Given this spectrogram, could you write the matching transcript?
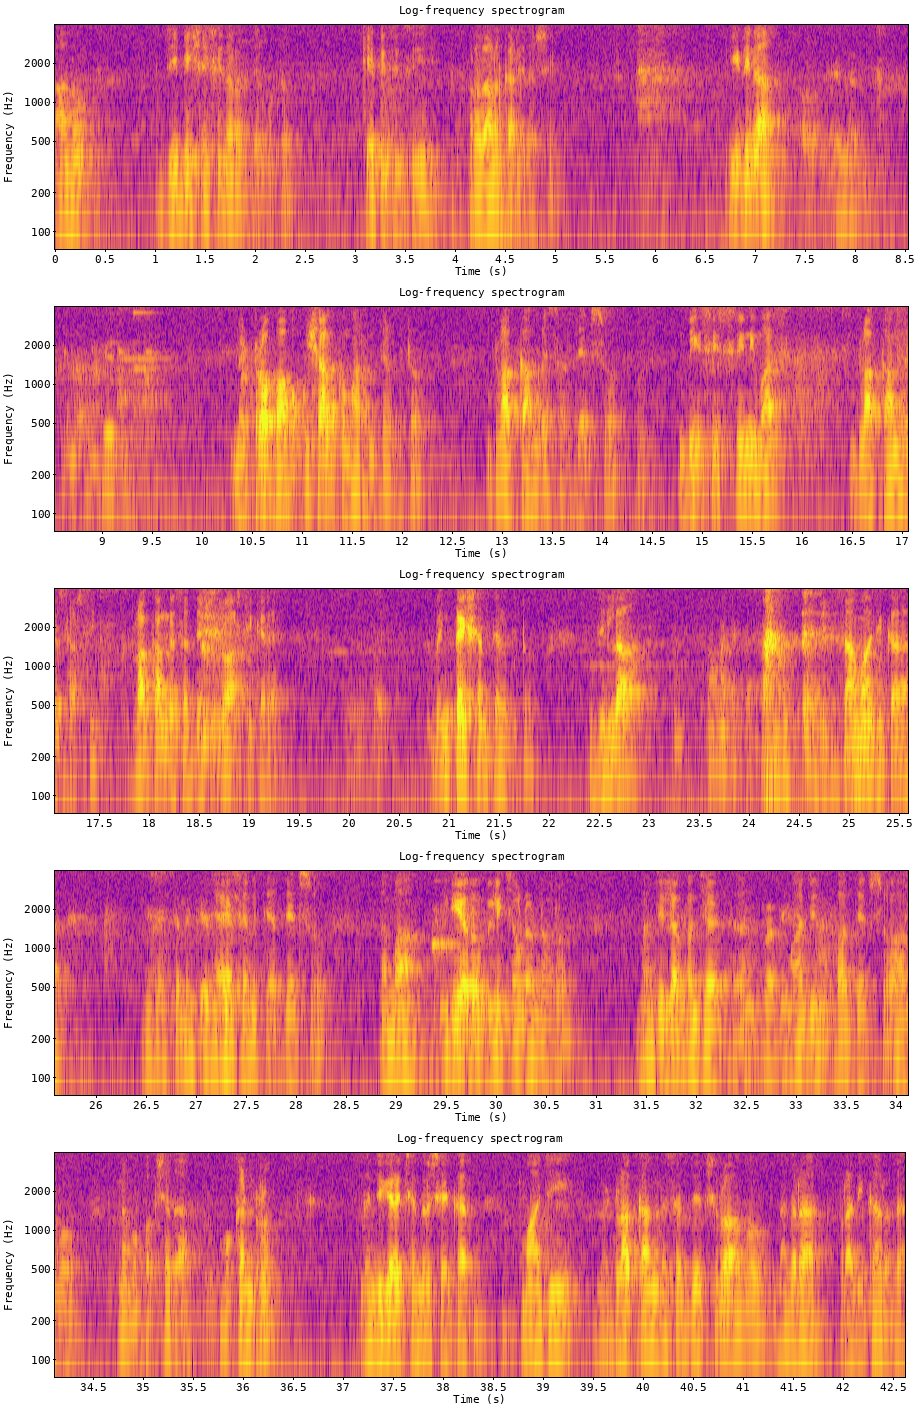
ನಾನು G B Shashidhar ಅಂತ ಹೇಳ್ಬಿಟ್ಟು ಕೆ ಪಿ ಸಿ ಸಿ ಪ್ರಧಾನ ಕಾರ್ಯದರ್ಶಿ. ಈ ದಿನ ಮೆಟ್ರೋ ಬಾಬು ಕುಶಾಲ್ ಕುಮಾರ್ ಅಂತ ಹೇಳ್ಬಿಟ್ಟು ಬ್ಲಾಕ್ ಕಾಂಗ್ರೆಸ್ ಅಧ್ಯಕ್ಷರು B C Srinivas block Congress ಅರ್ಸಿ block Congress ಅಧ್ಯಕ್ಷರು ಅರಸಿಕೆರೆ ವೆಂಕಟೇಶ್ ಅಂತ ಹೇಳ್ಬಿಟ್ಟು ಜಿಲ್ಲಾ ಸಾಮಾಜಿಕ ನ್ಯಾಯ ಸಮಿತಿ ನ್ಯಾಯ ಸಮಿತಿ ಅಧ್ಯಕ್ಷರು ನಮ್ಮ ಹಿರಿಯರು ಬಿಳಿ ಚೌಡಣ್ಣವರು ಜಿಲ್ಲಾ ಪಂಚಾಯತ್ ಮಾಜಿ ಉಪಾಧ್ಯಕ್ಷರು ಹಾಗೂ ನಮ್ಮ ಪಕ್ಷದ ಮುಖಂಡರು, ಗಂಜಿಗೆರೆ ಚಂದ್ರಶೇಖರ್, ಮಾಜಿ ಬ್ಲಾಕ್ ಕಾಂಗ್ರೆಸ್ ಅಧ್ಯಕ್ಷರು ಹಾಗೂ ನಗರ ಪ್ರಾಧಿಕಾರದ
